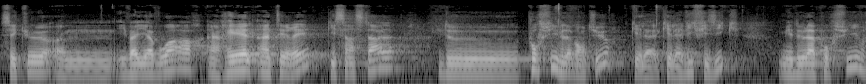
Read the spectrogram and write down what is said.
C'est que il va y avoir un réel intérêt qui s'installe de poursuivre l'aventure, qui, est la vie physique, mais de la poursuivre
